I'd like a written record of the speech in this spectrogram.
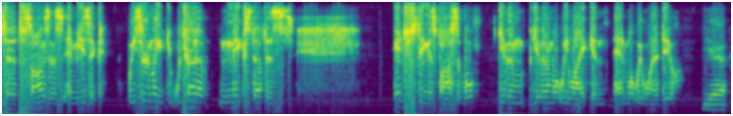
to, to songs and, and music. We certainly we try to make stuff as interesting as possible, given given what we like and, and what we want to do. Yeah.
